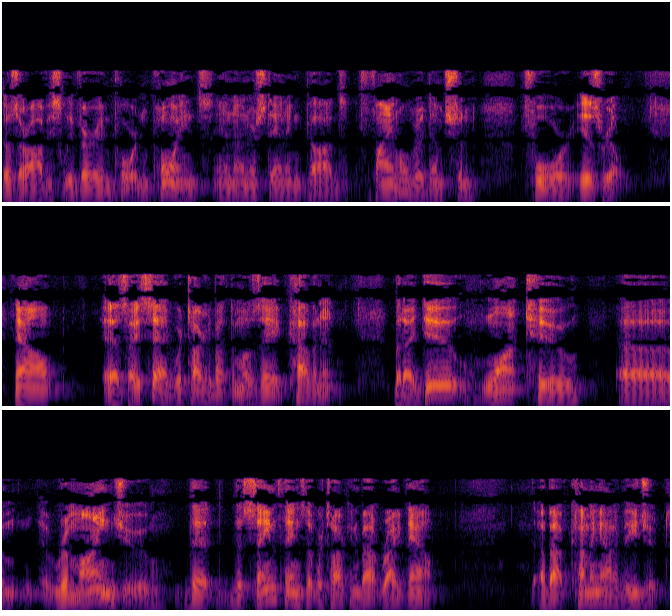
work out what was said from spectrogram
Those are obviously very important points in understanding God's final redemption for Israel. Now, as I said, we're talking about the Mosaic covenant, but I do want to um, remind you that the same things that we're talking about right now, about coming out of Egypt,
